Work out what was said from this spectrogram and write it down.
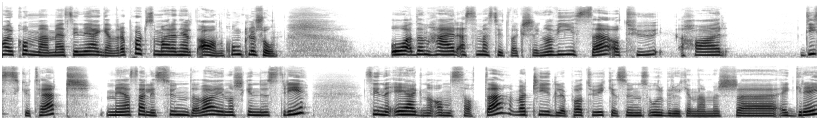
har kommet med sin egen rapport som har en helt annen konklusjon. Og denne SMS-utvekslinga viser at hun har diskutert med særlig Sunde da, i Norsk Industri, sine egne ansatte, vært tydelig på at hun ikke syns ordbruken deres eh, er grei,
